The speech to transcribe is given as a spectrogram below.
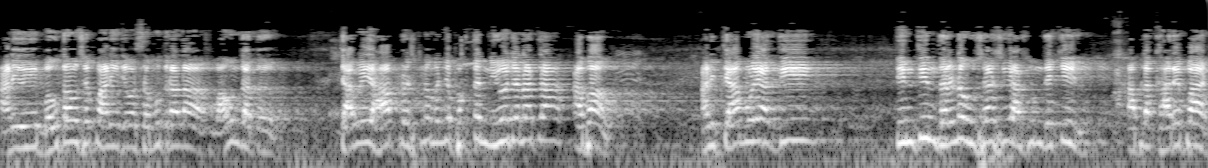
आणि बहुतांश पाणी जेव्हा समुद्राला वाहून जातं त्यावेळी हा प्रश्न म्हणजे फक्त नियोजनाचा अभाव. आणि त्यामुळे अगदी तीन तीन धरणं उशाशी असून देखील आपला खारेपाट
